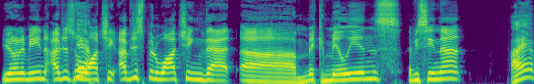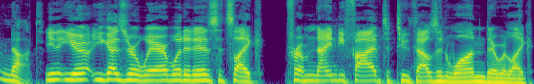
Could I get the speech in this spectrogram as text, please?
You know what I mean? I've just been Yeah. watching. I've just been watching that uh McMillions. Have you seen that? I have not. You you you guys are aware of what it is? It's like from 95 to 2001 there were like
